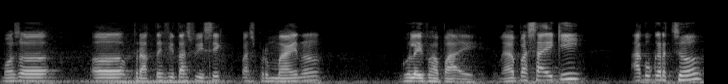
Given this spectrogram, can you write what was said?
Masa eh, beraktivitas fisik pas bermain golek bapake. Nah pas saiki aku kerja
